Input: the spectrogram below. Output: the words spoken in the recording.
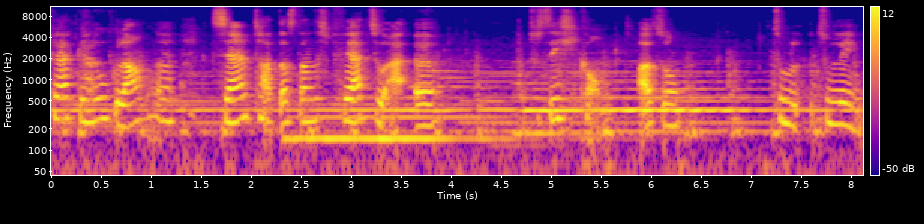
Pferd genug lang äh, gezähmt hat, dass dann das Pferd zu, äh, zu sich kommt? Also zum, zu Link.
